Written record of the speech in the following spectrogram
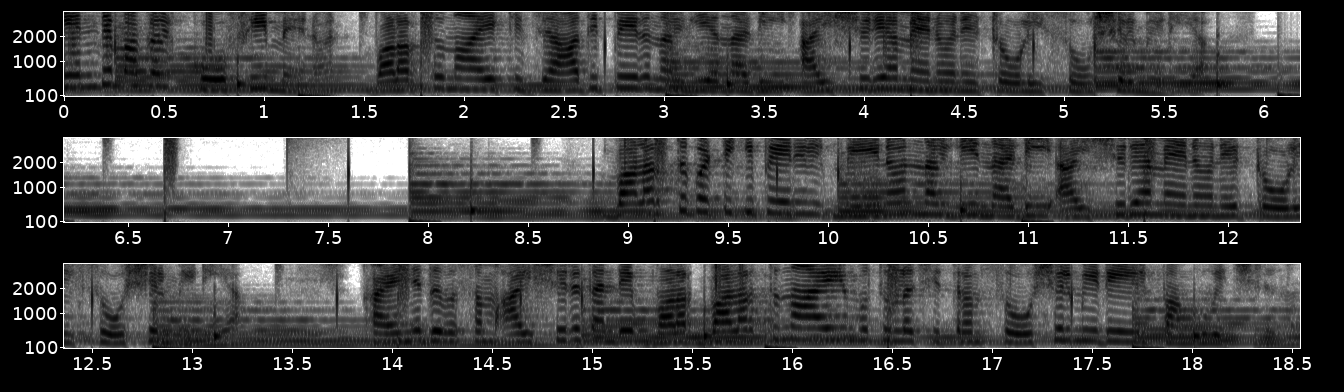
എന്റെ മകൾ കോഫി മേനോൻ വളർത്തുനായയ്ക്ക് പേര് നൽകിയ നടി ഐശ്വര്യ മേനോനെ ട്രോളി സോഷ്യൽ മീഡിയ. വളർത്തുപട്ടിക്ക് പേരിൽ മേനോൻ നൽകിയ നടി ഐശ്വര്യ മേനോനെ ട്രോളി സോഷ്യൽ മീഡിയ. കഴിഞ്ഞ ദിവസം ഐശ്വര്യ തന്റെ വളർത്തുനായുമൊത്തുള്ള ചിത്രം സോഷ്യൽ മീഡിയയിൽ പങ്കുവച്ചിരുന്നു.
